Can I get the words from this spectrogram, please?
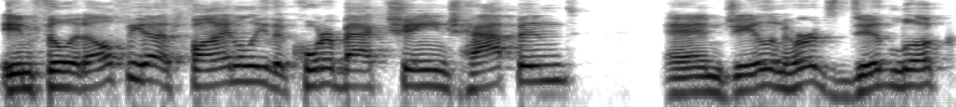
In Philadelphia, finally, the quarterback change happened. And Jalen Hurts did look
